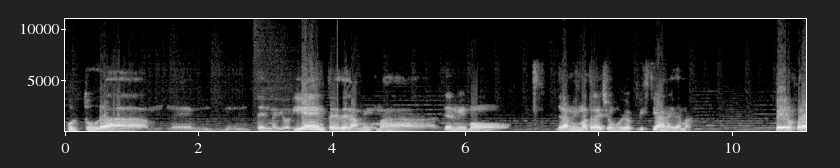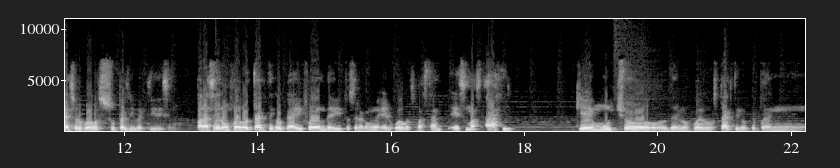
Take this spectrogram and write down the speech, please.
cultura eh, del Medio Oriente, de la misma, del mismo, de la misma tradición judío-cristiana y demás. Pero para eso el juego es súper divertidísimo. Para hacer un juego táctico, que ahí fue donde Vito se la comió, el juego es bastante, es más ágil que muchos de los juegos tácticos que pueden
